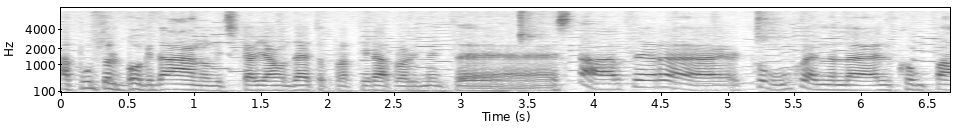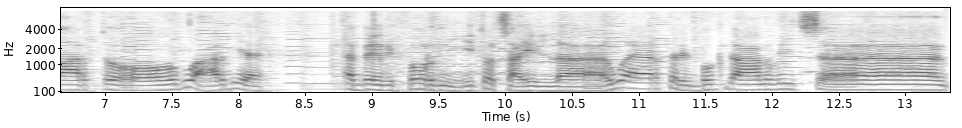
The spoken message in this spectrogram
appunto il Bogdanovic che abbiamo detto partirà probabilmente starter, eh, comunque nel, il comparto guardie è ben rifornito, c'hai il eh, Werther, il Bogdanovic, eh,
